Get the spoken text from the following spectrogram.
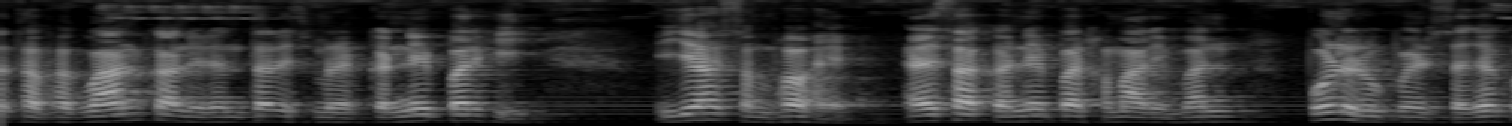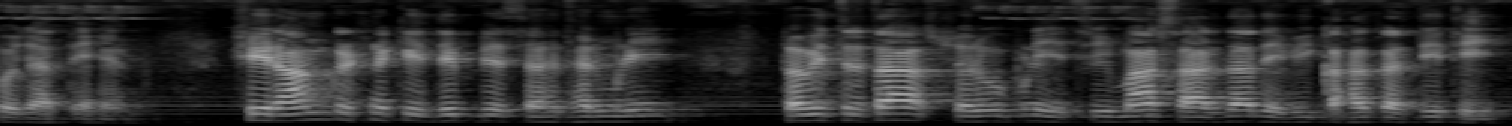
तथा भगवान का निरंतर स्मरण करने पर ही यह संभव है। ऐसा करने पर हमारे मन पूर्ण रूपेण सजग हो जाते हैं। श्री रामकृष्ण की दिव्य सहधर्मिणी, पवित्रता स्वरूपणी श्री माँ शारदा देवी कहा करती थी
